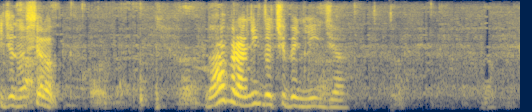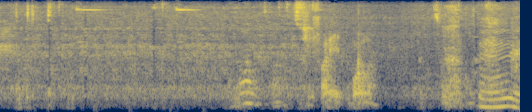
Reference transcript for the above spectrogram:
Idzie na środek. Dobra, nikt do ciebie nie idzie. No trzy. Mm.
